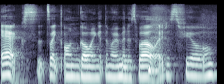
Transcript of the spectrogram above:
ex that's like ongoing at the moment as well. I just feel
